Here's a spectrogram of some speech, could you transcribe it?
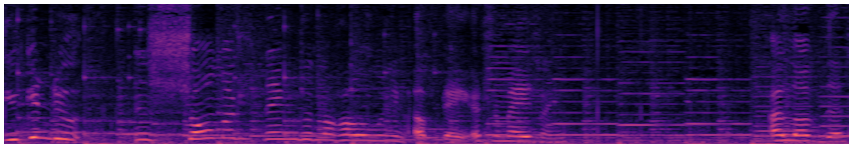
You can do so much things in the Halloween update. It's amazing. I love this.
